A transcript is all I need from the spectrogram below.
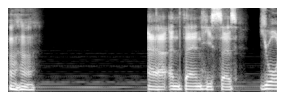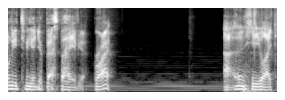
Mm-hmm. Uh, and then he says, You all need to be on your best behavior, right? Uh, and then he like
